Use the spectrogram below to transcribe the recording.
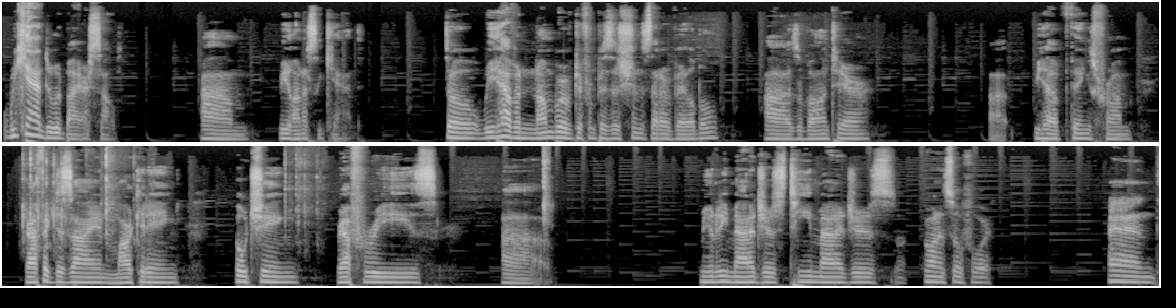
we can't do it by ourselves. Um, we honestly can't. So we have a number of different positions that are available uh, as a volunteer. Uh, we have things from graphic design, marketing, coaching, referees, uh, community managers, team managers, so on and so forth. And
